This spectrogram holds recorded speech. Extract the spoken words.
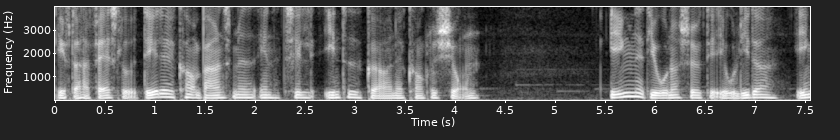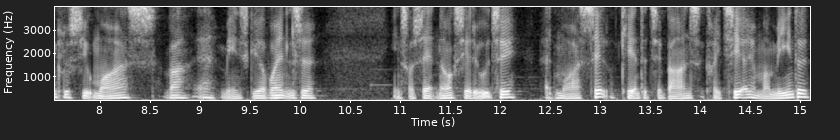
Efter at have fastslået dette, kom Barnes med en til intetgørende konklusion. Ingen af de undersøgte eolitter, inklusiv Moas, var af menneskelig oprindelse. Interessant nok ser det ud til, at Moas selv kendte til Barnes kriterium og mente,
